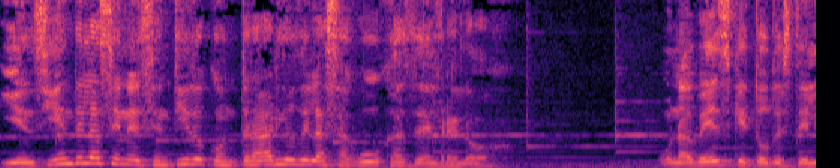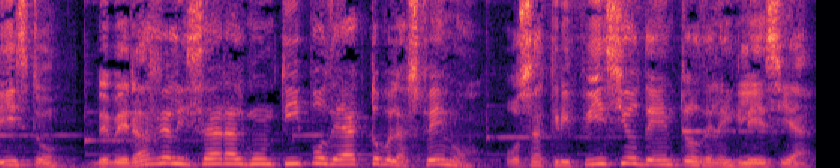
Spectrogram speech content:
y enciéndelas en el sentido contrario de las agujas del reloj. Una vez que todo esté listo, deberás realizar algún tipo de acto blasfemo o sacrificio dentro de la iglesia.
